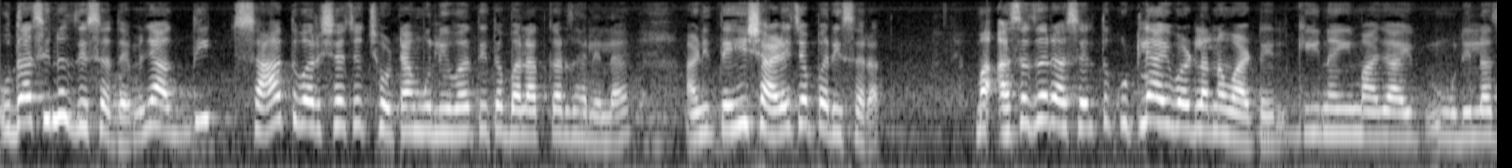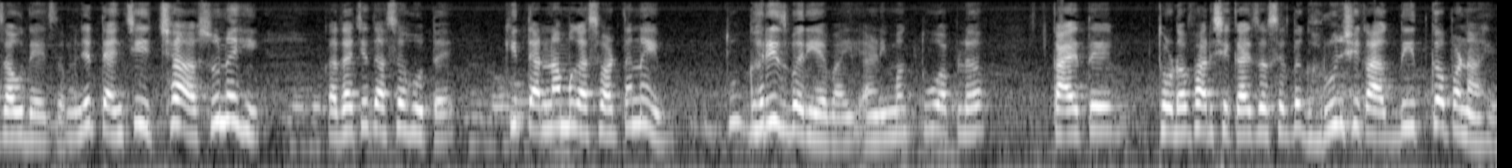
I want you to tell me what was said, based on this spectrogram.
उदासीनच दिसत आहे. म्हणजे अगदी सात वर्षाच्या छोट्या मुलीवर तिथं बलात्कार झालेला आहे आणि तेही शाळेच्या परिसरात. मग असं जर असेल तर कुठल्या आईवडिलांना वाटेल की नाही माझ्या आई मुलीला जाऊ द्यायचं? म्हणजे त्यांची इच्छा असूनही कदाचित असं होतं आहे की त्यांना मग असं वाटतं नाही तू घरीच बरी आहे बाई आणि मग तू आपलं काय ते थोडंफार शिकायचं असेल तर घरून शिका. अगदी इतकं पण आहे.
